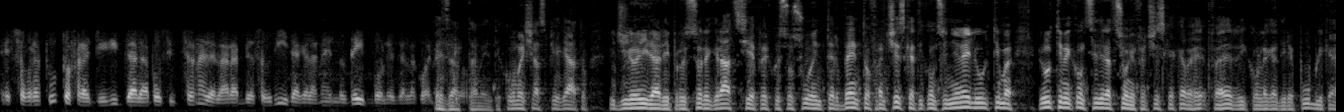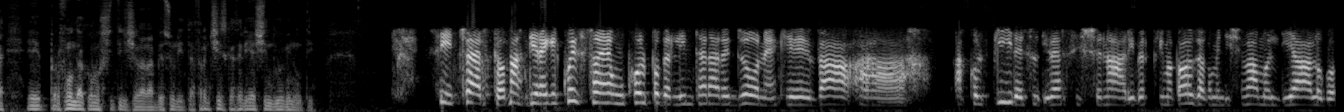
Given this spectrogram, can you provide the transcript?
e soprattutto fragilizza la posizione dell'Arabia Saudita che è l'anello debole della coalizione. Esattamente, come ci ha spiegato Vigilio Ilari, professore, grazie per questo suo intervento. Francesca, ti consegnerei le ultime, le ultime considerazioni. Francesca Ferri, collega di Repubblica e profonda conoscitrice dell'Arabia Saudita. Francesca, se riesci in due minuti. Sì, certo, ma direi che questo è un colpo per l'intera regione che va a a colpire su diversi scenari. Per prima cosa, come dicevamo, il dialogo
